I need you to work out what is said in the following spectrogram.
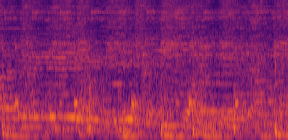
Hare Hare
